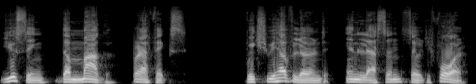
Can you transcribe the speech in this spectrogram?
using the mag prefix, which we have learned in lesson 34.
